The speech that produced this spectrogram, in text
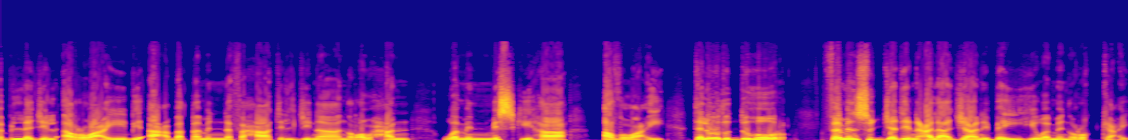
بالأبلج الأروع بأعبق من نفحات الجنان روحا ومن مسكها أضوعي تلوذ الدهور فمن سجد على جانبيه ومن ركعي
